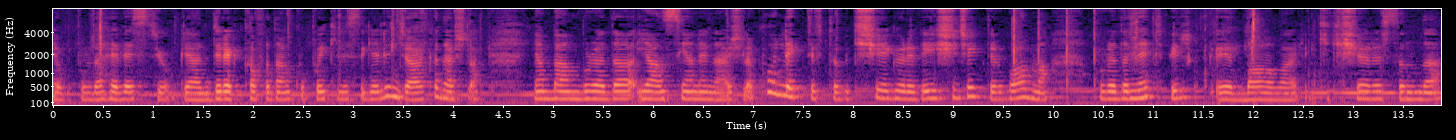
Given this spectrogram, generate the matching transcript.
Yok burada heves yok. Yani direkt kafadan kupa ikilisi gelince arkadaşlar yani ben burada yansıyan enerjiler kolektif tabii kişiye göre değişecektir bu ama burada net bir e, bağ var iki kişi arasında.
